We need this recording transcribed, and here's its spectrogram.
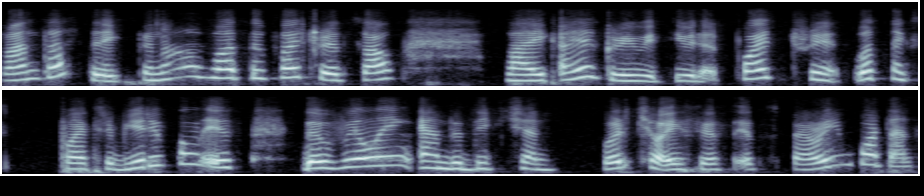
fantastic to know about the poetry itself. Like, I agree with you that poetry, what makes poetry beautiful is the feeling and the diction. Word choices, it's very important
